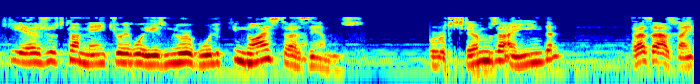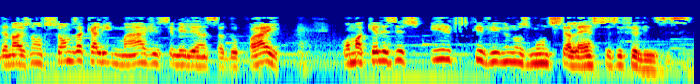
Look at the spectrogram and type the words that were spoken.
que é justamente o egoísmo e o orgulho que nós trazemos, por sermos ainda atrasados. Ainda nós não somos aquela imagem e semelhança do Pai, como aqueles espíritos que vivem nos mundos celestes e felizes.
